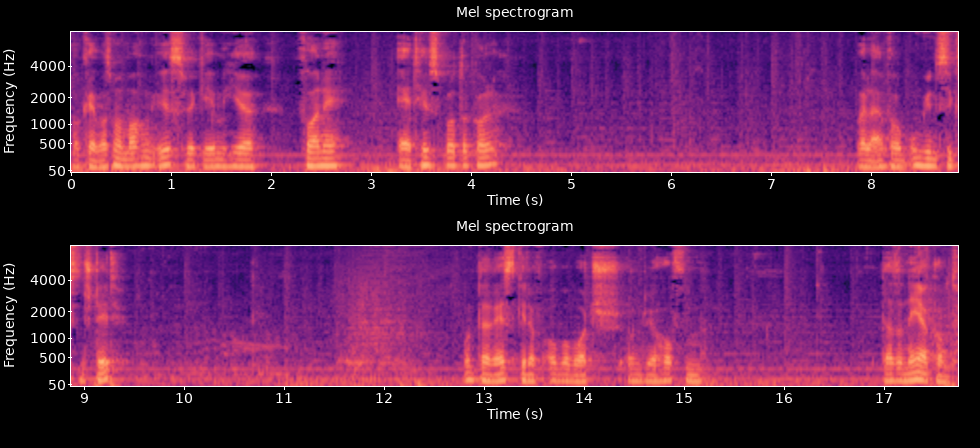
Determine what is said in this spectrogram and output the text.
Okay, was wir machen ist, wir geben hier vorne Add Hilfsprotokoll. Weil er einfach am ungünstigsten steht. Und der Rest geht auf Overwatch und wir hoffen, dass er näher kommt.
